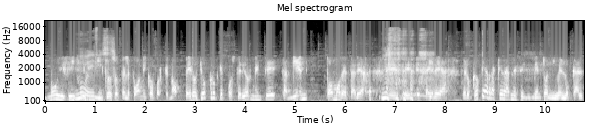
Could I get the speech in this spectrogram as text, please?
muy difícil, muy difícil. incluso telefónico, porque no, pero yo creo que posteriormente también tomo de tarea este, esta idea, pero creo que habrá que darle seguimiento a nivel local,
